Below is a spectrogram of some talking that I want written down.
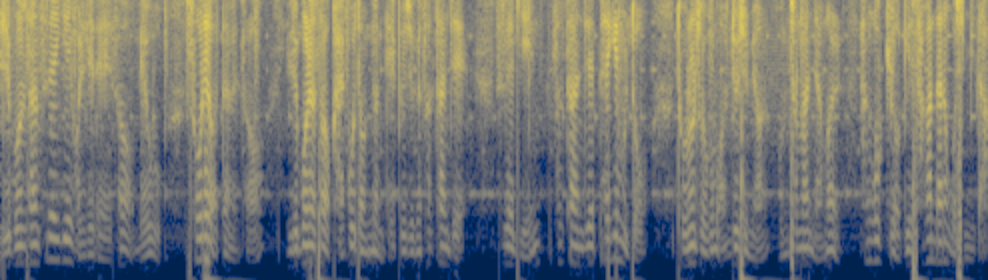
일본산 쓰레기의 관리에 대해서 매우 소홀해 왔다면서 일본에서 갈 곳 없는 대표적인 석탄재, 쓰레기인 석탄재 폐기물도 돈을 조금 얹어주면 엄청난 양을 한국 기업이 사간다는 것입니다.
